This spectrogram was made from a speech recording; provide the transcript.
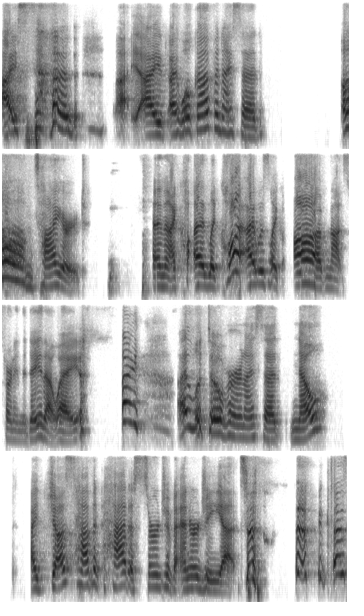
i said i i, I woke up and i said oh i'm tired. And I, I like caught i was like oh i'm not starting the day that way. I i looked over and i said no i just haven't had a surge of energy yet because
